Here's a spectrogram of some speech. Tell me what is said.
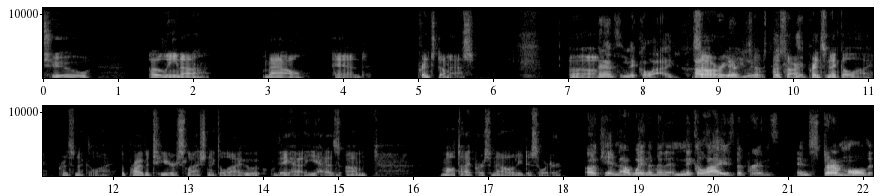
to Alina, Mal, and Prince Dumbass. Um, Prince Nikolai. How sorry, so, so sorry, Prince Nikolai, Prince Nikolai, the privateer slash Nikolai, who they ha- he has um multi personality disorder. Okay, now wait a minute. Nikolai is the prince, and Sturmhond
